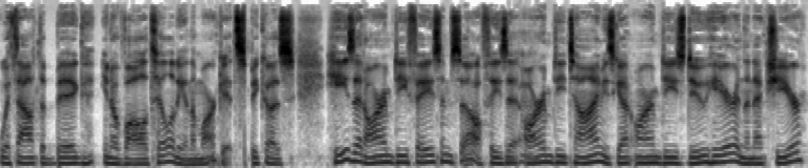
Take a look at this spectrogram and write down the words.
without the big, you know, volatility in the markets because he's at RMD phase himself. He's at mm-hmm. RMD time. He's got RMDs due here in the next year.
